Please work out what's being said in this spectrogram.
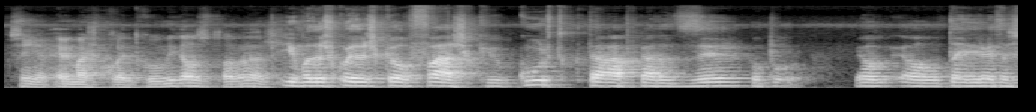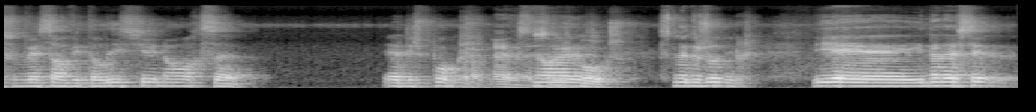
Sim, é mais correto que o Miguel Tavares. E uma das coisas que ele faz que eu curto, que estava há bocado a dizer, ele, ele, tem direito à subvenção vitalícia e não a recebe. É dos poucos. É, se, não é, poucos. se não é dos únicos. E, é, e não deve ser.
